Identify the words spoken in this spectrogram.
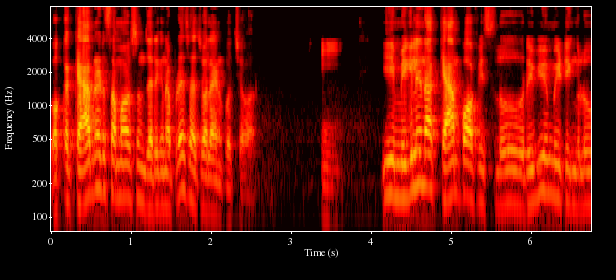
ఒక్క కేబినెట్ సమావేశం జరిగినప్పుడే సచివాలయానికి వచ్చేవారు. ఈ మిగిలిన క్యాంప్ ఆఫీసులు రివ్యూ మీటింగులు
